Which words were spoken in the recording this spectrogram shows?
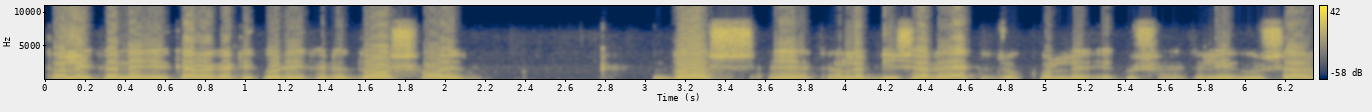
তাহলে এখানে এর কাটাকাটি করে এখানে দশ হয়। দশ তাহলে বিশ আর এক যোগ করলে একুশ হয়। তাহলে একুশ আর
